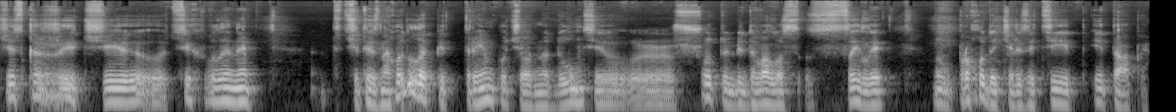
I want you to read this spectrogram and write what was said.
Чи скажи, чи ці хвилини, чи ти знаходила підтримку, чи однодумців? Е, Що тобі давало сили ну, проходити через ці етапи?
